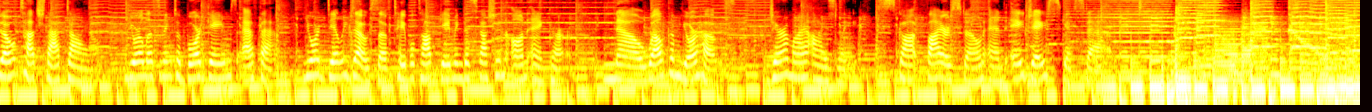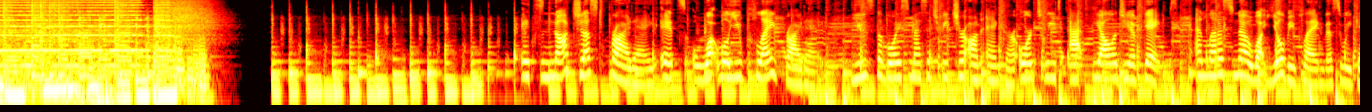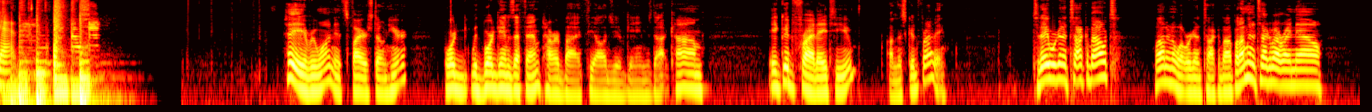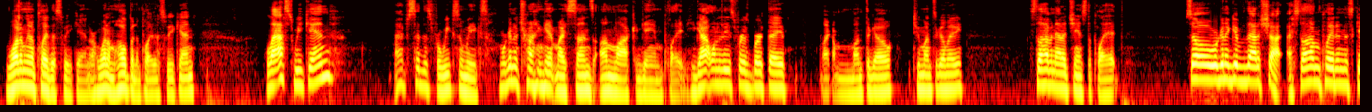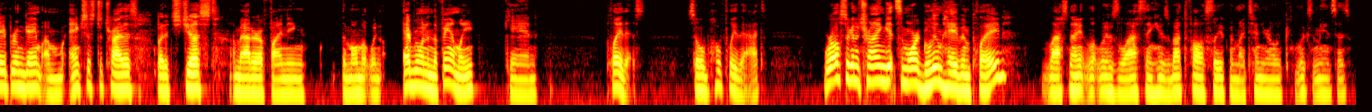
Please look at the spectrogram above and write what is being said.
Don't touch that dial. You're listening to Board Games FM, your daily dose of tabletop gaming discussion on Anchor. Now, welcome your hosts, Jeremiah Isley, Scott Firestone, and AJ Skifstad. It's not just Friday, it's What Will You Play Friday. Use the voice message feature on Anchor or tweet at Theology of Games and let us know what you'll be playing this weekend. Hey everyone, it's Firestone here, board, with Board Games FM, powered by theologyofgames.com. A good Friday to you on this Good Friday. Today we're going to talk about, well, I don't know what we're going to talk about, but I'm going to talk about right now what I'm going to play this weekend, or what I'm hoping to play this weekend. Last weekend, I've said this for weeks and weeks, we're going to try and get my son's Unlock game played. He got one of these for his birthday like a month ago, two months ago maybe. Still haven't had a chance to play it. So we're going to give that a shot. I still haven't played an escape room game. I'm anxious to try this, but it's just a matter of finding the moment when everyone in the family can play this. So hopefully that. We're also going to try and get some more Gloomhaven played. Last night was the last thing. He was about to fall asleep, and my 10 year old looks at me and says,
